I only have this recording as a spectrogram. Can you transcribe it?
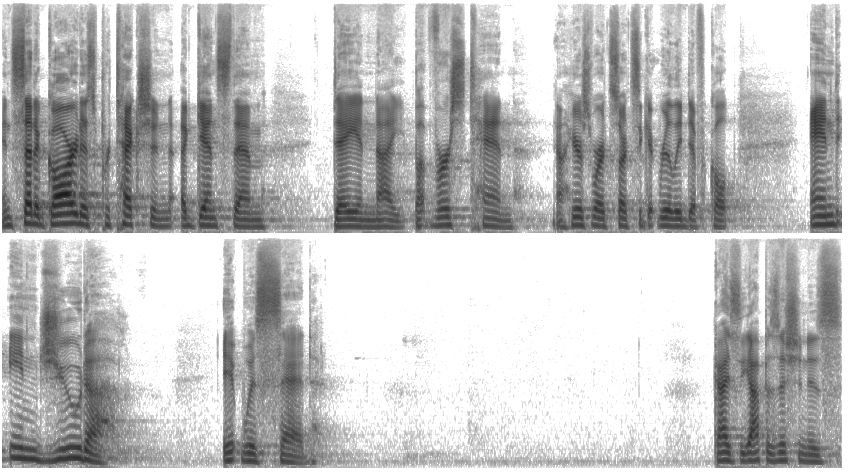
and set a guard as protection against them day and night. But verse 10, now here's where it starts to get really difficult. And in Judah it was said, Guys, the opposition is,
